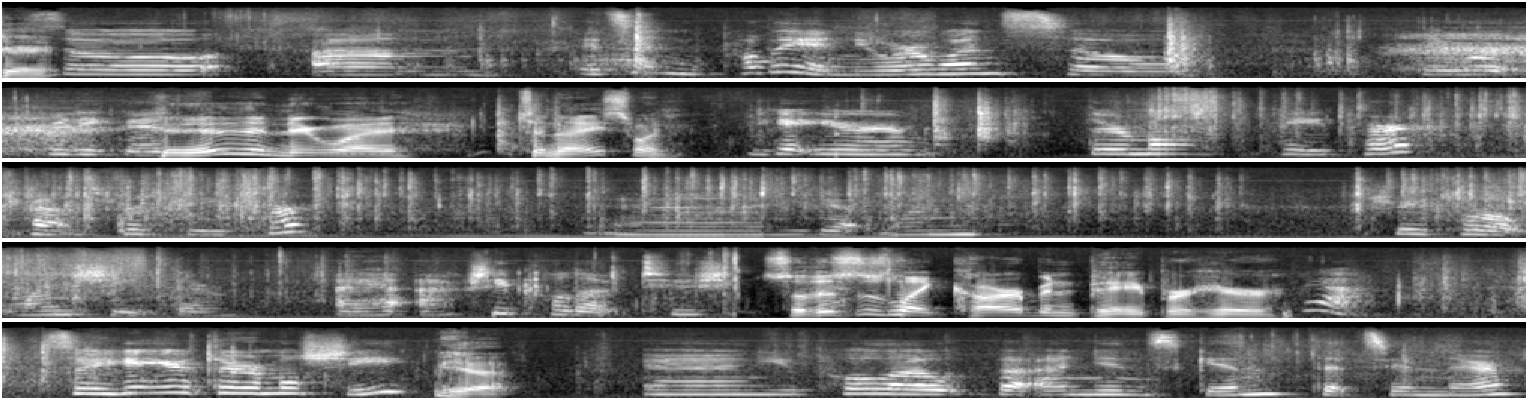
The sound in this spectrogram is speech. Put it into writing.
Okay. So um, it's a, probably a newer one, so they work pretty good. is a new one. It's a nice one. You get your thermal paper, transfer paper, and you get one. Sure, you pull out one sheet there. I actually pulled out two sheets. So this is like carbon paper here. Yeah. So you get your thermal sheet Yeah. and you pull out the onion skin that's in there.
